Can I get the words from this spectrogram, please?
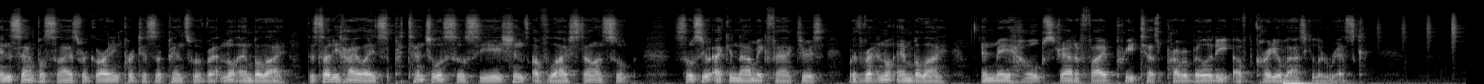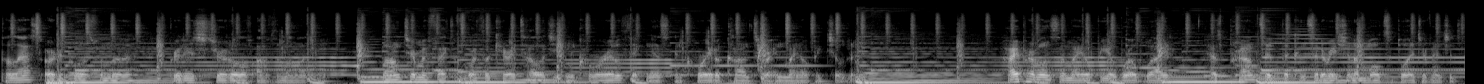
in sample size regarding participants with retinal emboli, the study highlights potential associations of lifestyle and so- socioeconomic factors with retinal emboli and may help stratify pretest probability of cardiovascular risk. The last article is from the British Journal of Ophthalmology. Long-term effect of orthokeratology in choroidal thickness and choroidal contour in myopic children. High prevalence of myopia worldwide has prompted the consideration of multiple interventions,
